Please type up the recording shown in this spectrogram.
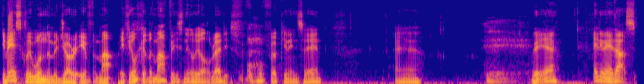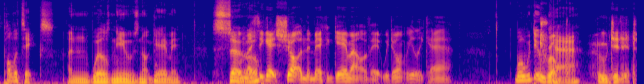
He basically won the majority of the map. If you look at the map, it's nearly all red. It's Mm-hmm. fucking insane. Uh, but yeah. Anyway, that's politics and world news, not gaming. So, Unless he gets shot and they make a game out of it, we don't really care. well, we do Trump. care. Who did it?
